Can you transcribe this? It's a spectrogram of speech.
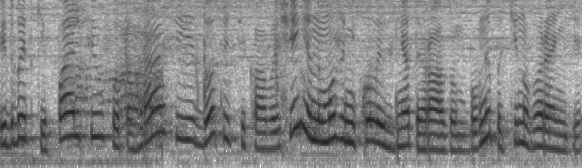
відбитки пальців, фотографії. Досить цікаво. Ще я не можу ніколи їх зняти разом, бо вони постійно в оренді.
